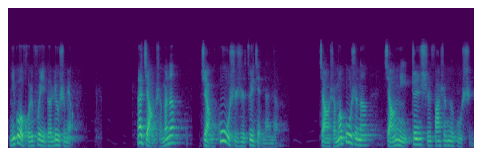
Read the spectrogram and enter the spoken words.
你给我回复一个六十秒。那讲什么呢？讲故事是最简单的。讲什么故事呢？讲你真实发生的故事。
